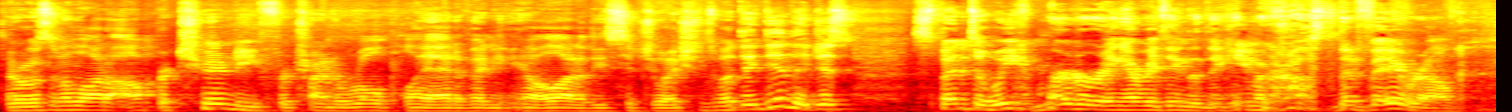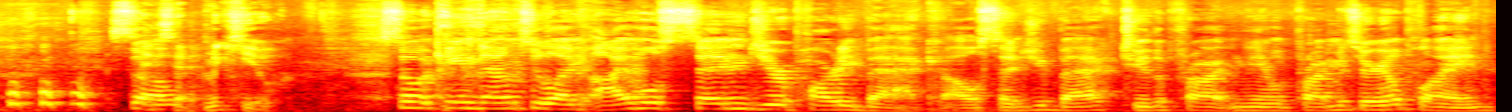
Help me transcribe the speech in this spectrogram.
there wasn't a lot of opportunity for trying to role play out of any you know, a lot of these situations. What they did, they just spent a week murdering everything that they came across in the Fey realm. So Except McHugh. so it came down to like I will send your party back. I'll send you back to the prime you know prime material plane,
